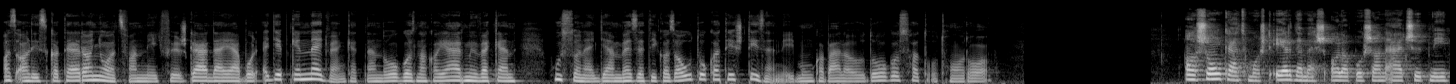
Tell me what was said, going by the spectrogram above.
Az Aliszkaterra 84 fős gárdájából egyébként 42-en dolgoznak a járműveken, 21-en vezetik az autókat, és 14 munkavállaló dolgozhat otthonról. A sonkát most érdemes alaposan átsütni.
